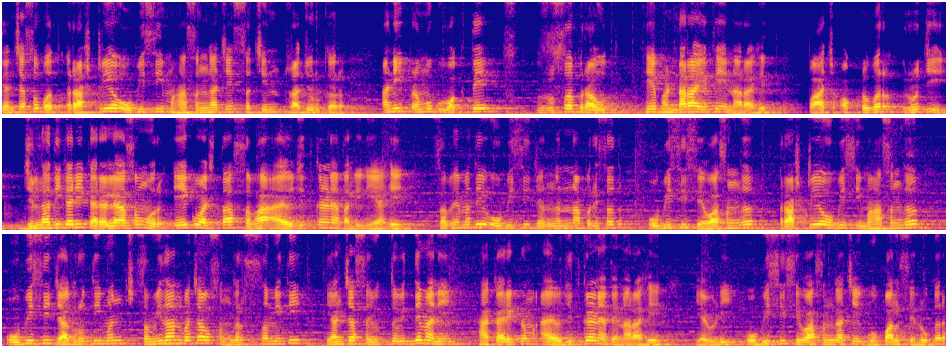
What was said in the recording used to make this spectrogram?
त्यांच्यासोबत राष्ट्रीय ओबीसी महासंघाचे सचिन राजूरकर आणि प्रमुख वक्ते ऋषभ राऊत हे भंडारा येथे येणार आहेत. पाच ऑक्टोबर रोजी जिल्हाधिकारी कार्यालयासमोर एक वाजता सभा आयोजित करण्यात आलेली आहे. सभेमध्ये ओबीसी जनगणना परिषद ओबीसी सेवा संघ राष्ट्रीय ओबीसी महासंघ ओबीसी जागृती मंच संविधान बचाव संघर्ष समिती यांच्या संयुक्त विद्यमाने हा कार्यक्रम आयोजित करण्यात येणार आहे. यावेळी ओबीसी सेवा संघाचे गोपाल सेलोकर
